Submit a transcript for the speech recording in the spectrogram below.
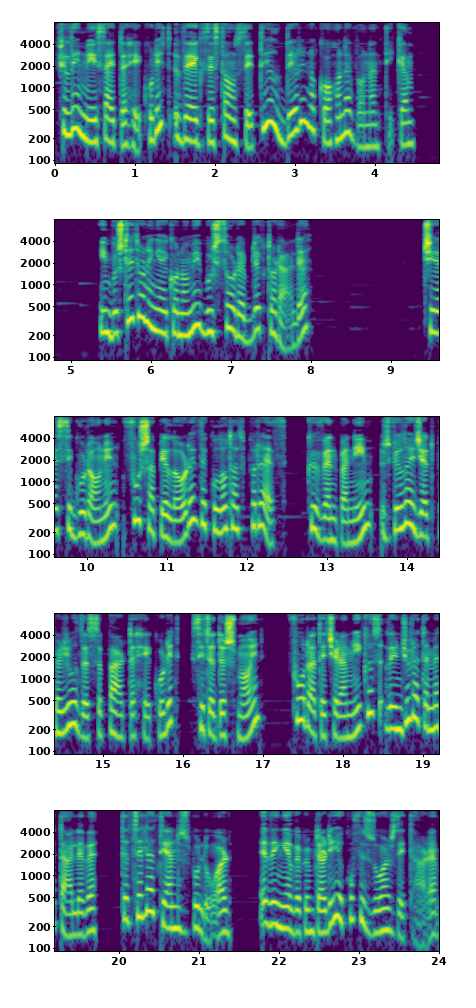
fillimi i asaj të hekurit dhe ekziston si i tillë deri në kohën e vonë antike. I mbështetur në një ekonomi bujqësore blektorale, që e siguronin fusha pjellore dhe kullotat përreth. Ky vendbanim zhvilloi gjatë periudhës së parë të hekurit, siç e dëshmojnë furrat e qeramikës dhe zgjyrat e metaleve, të cilat janë zbuluar, edhe një veprimtari e kufizuar zejtare.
